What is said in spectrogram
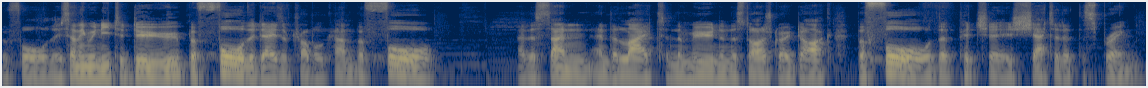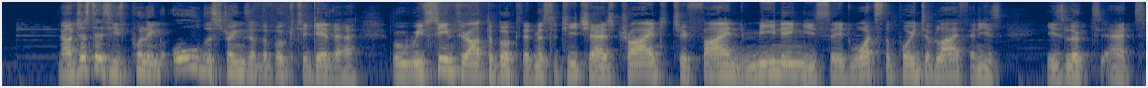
before. There's something we need to do before the days of trouble come, before uh, the sun and the light and the moon and the stars grow dark, before the pitcher is shattered at the spring. Now, just as he's pulling all the strings of the book together, we've seen throughout the book that Mr. Teacher has tried to find meaning. He said, What's the point of life? And he's, he's looked at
